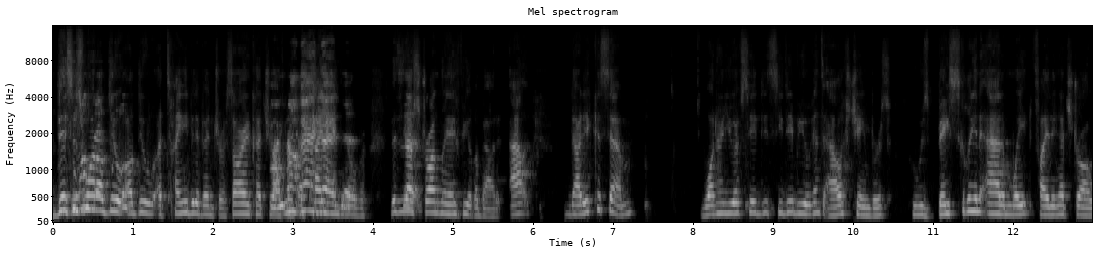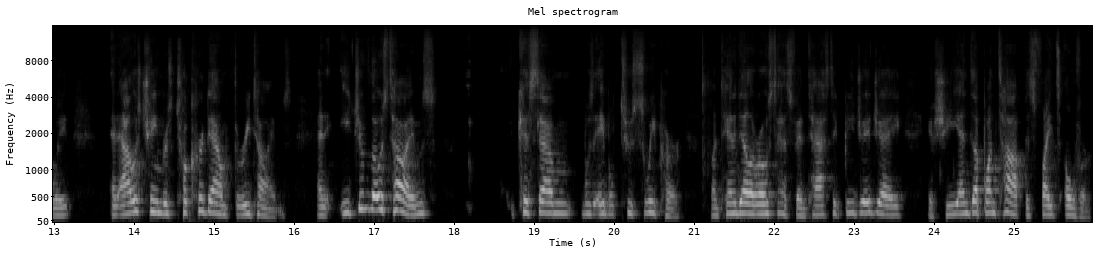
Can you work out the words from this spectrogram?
this is what I'll do. I'll do a tiny bit of intro. Sorry to cut you off. no, I go ahead, kinda go ahead, handed go ahead. over. This is Go how strongly I feel about it. Al- Nadia Kassem won her UFC debut against Alex Chambers, who was basically an atom weight fighting at strawweight, and Alex Chambers took her down three times, and each of those times, Kassem was able to sweep her. Montana De La Rosa has fantastic BJJ. If she ends up on top, this fight's over.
